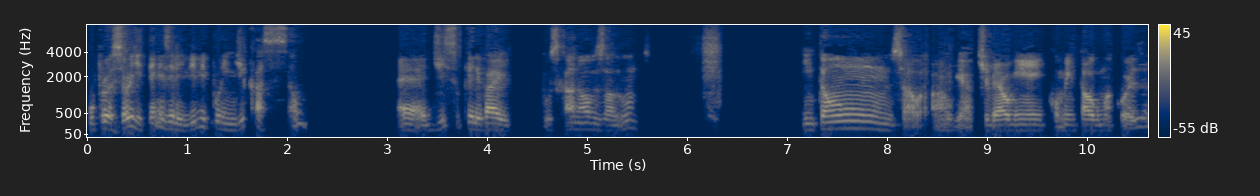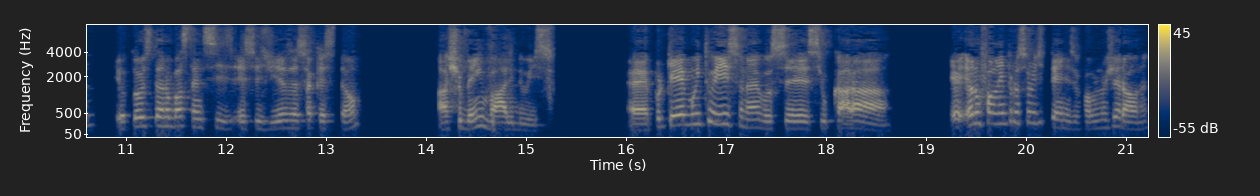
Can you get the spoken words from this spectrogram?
o professor de tênis ele vive por indicação. É disso que ele vai buscar novos alunos. Então, se alguém, tiver alguém aí comentar alguma coisa, eu estou estudando bastante esses, esses, dias essa questão. Acho bem válido isso. É, porque é muito isso, né? Você, se o cara. Eu, eu não falo nem professor de tênis, eu falo no geral, né?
